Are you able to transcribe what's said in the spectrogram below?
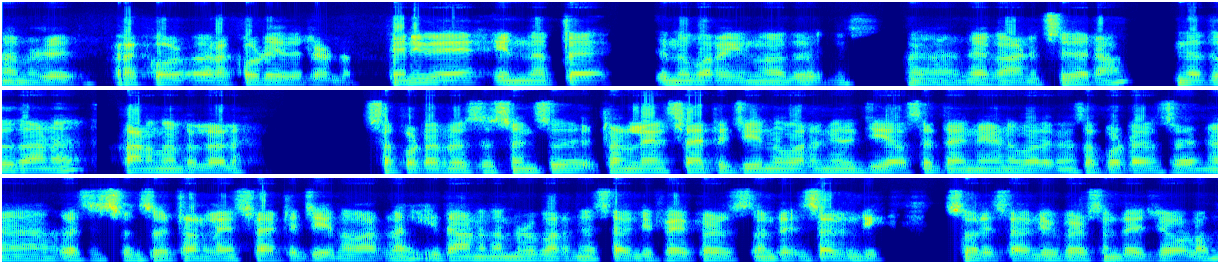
നമ്മൾ റെക്കോർഡ് റെക്കോർഡ് ചെയ്തിട്ടുണ്ട്. എനിവേ ഇന്നത്തെ എന്ന് പറയുന്നത് ഞാൻ കാണിച്ചു തരാം. ഇന്നത്തേതാണ് കാണുന്നുണ്ടല്ലോ അല്ലെ? Support and resistance trend line strategy എന്ന് പറഞ്ഞത് ജിയാസ് തന്നെയാണ് പറയുന്നത്. Support and resistance trend line strategy എന്ന് പറഞ്ഞത്. ഇതാണ് നമ്മൾ പറഞ്ഞ seventy five percent seventy sorry seventy പെർസെന്റേജോളം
